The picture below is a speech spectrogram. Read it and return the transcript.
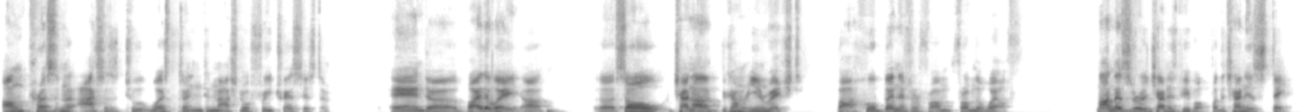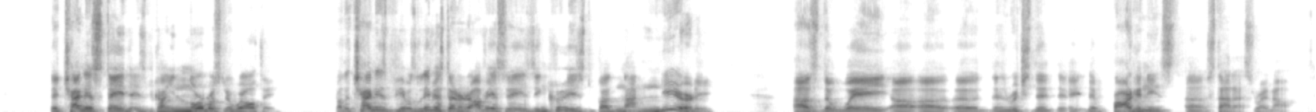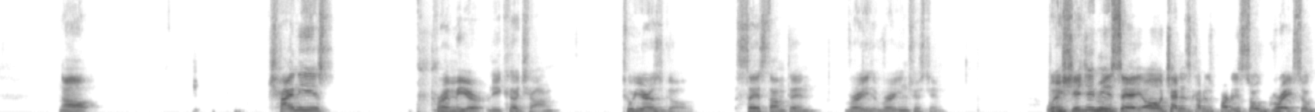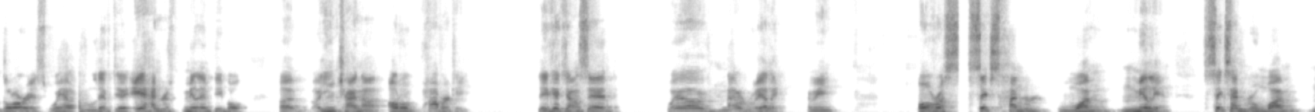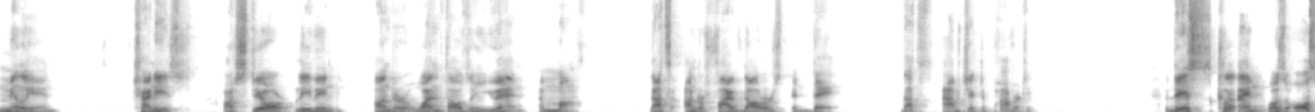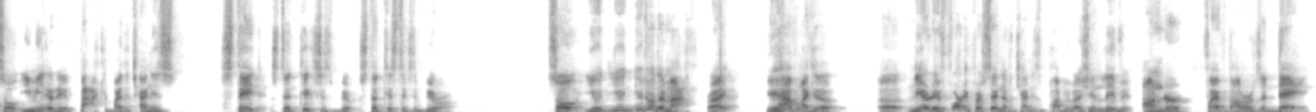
unprecedented access to Western international free trade system. And uh, by the way, uh, uh, so China become enriched, but who benefit from from the wealth? Not necessarily Chinese people, but the Chinese state. The Chinese state is becoming enormously wealthy, but the Chinese people's living standard obviously is increased, but not nearly as the way uh, uh, uh, they reach the, the, the bargaining status right now. Now, Chinese Premier Li Keqiang two years ago said something very, very interesting. When Xi Jinping say, "Oh, Chinese Communist Party is so great, so glorious, we have lifted 800 million people uh, in China out of poverty," Li Keqiang said, "Well, not really. I mean, over 601 million, 601 million Chinese are still living under 1,000 yuan a month. That's under $5 a day. That's abject poverty. This claim was also immediately backed by the Chinese State Statistics, Statistics Bureau. So you, you, you do the math, right? You have like a, uh, nearly 40% of the Chinese population live under $5 a day.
